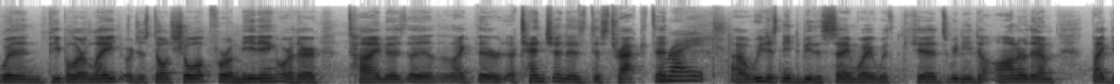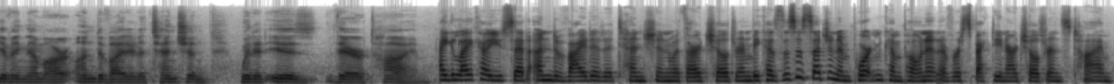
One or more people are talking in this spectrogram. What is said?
when people are late or just don't show up for a meeting or their time is uh, like their attention is distracted. Right. Uh, we just need to be the same way with kids. We need to honor them by giving them our undivided attention when it is their time. I like how you said undivided attention with our children because this is such an important component of respecting our children's time.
